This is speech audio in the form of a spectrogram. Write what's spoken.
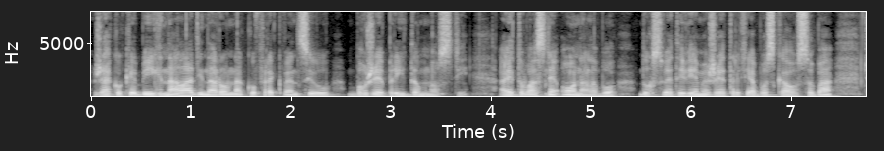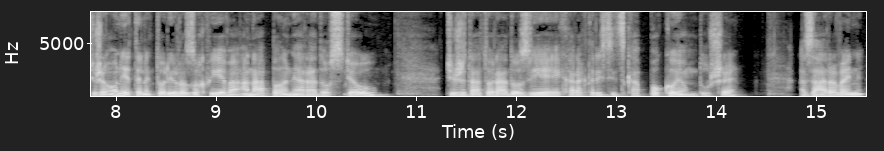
že ako keby ich naladí na rovnakú frekvenciu Božej prítomnosti. A je to vlastne on, alebo Duch Svety vieme, že je tretia boská osoba, čiže on je ten, ktorý rozochvieva a naplňa radosťou, čiže táto radosť je charakteristická pokojom duše a zároveň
